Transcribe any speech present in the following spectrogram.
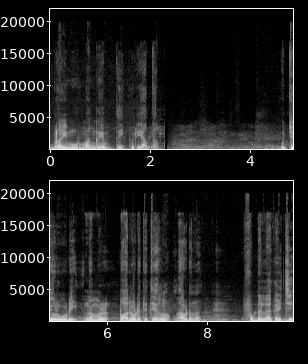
ബ്രൈമൂർ മങ്കയം തേക്കൊരു യാത്ര. ഉച്ചയോടുകൂടി നമ്മൾ പാലോട് എത്തിച്ചേർന്നു. അവിടുന്ന് ഫുഡെല്ലാം കഴിച്ച്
